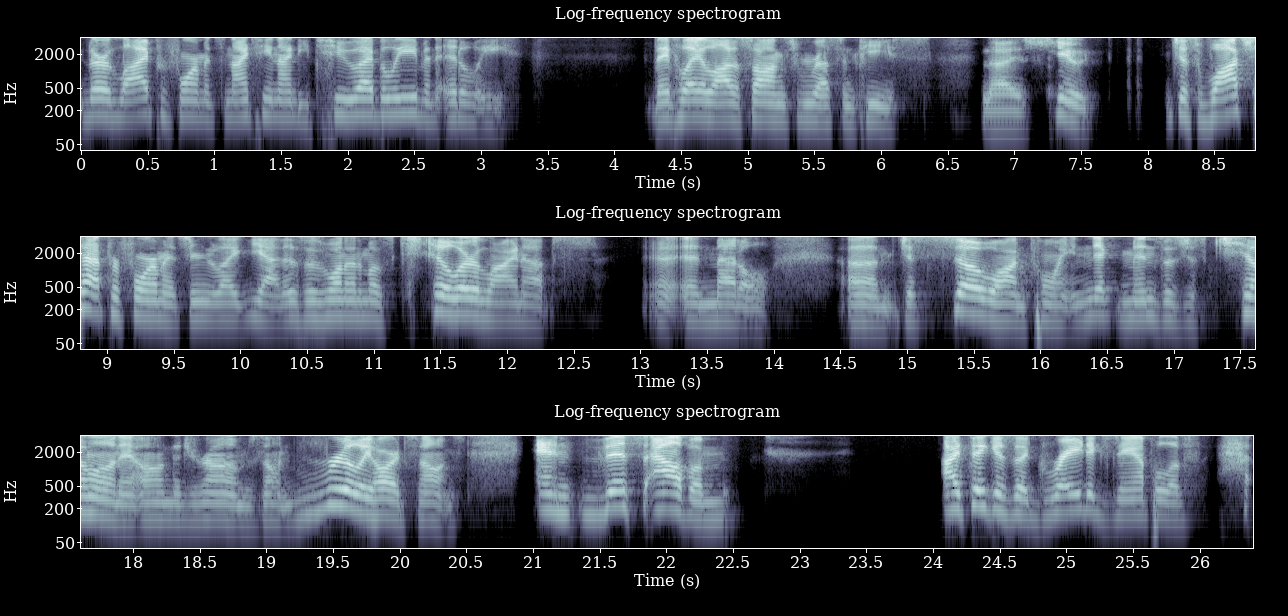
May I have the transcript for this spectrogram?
their live performance, 1992, I believe, in Italy, they play a lot of songs from Rust in Peace. Nice. Dude, just watch that performance, and you're like, yeah, this is one of the most killer lineups in metal. Um, just so on point. Nick Menza's just killing it on the drums on really hard songs. And this album, I think, is a great example of. How,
